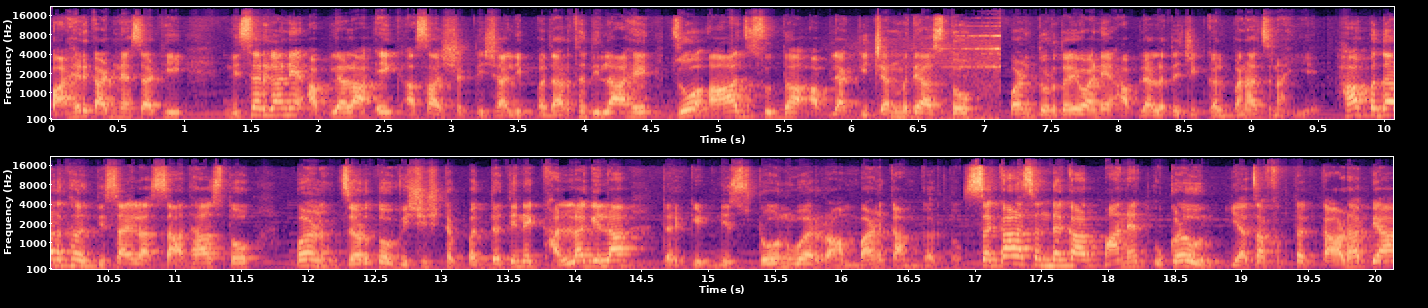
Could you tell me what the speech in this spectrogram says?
बाहेर काढण्यासाठी निसर्गाने आपल्याला एक असा शक्तिशाली पदार्थ दिला आहे जो आज सुद्धा आपल्या किचनमध्ये असतो पण दुर्दैवाने आपल्याला त्याची कल्पनाच नाहीये. हा पदार्थ दिसायला साधा असतो पण जर तो विशिष्ट पद्धतीने खाल्ला गेला तर किडनी स्टोन वर रामबाण काम करतो. सकाळ संध्याकाळ पाण्यात उकळवून याचा फक्त काढा प्या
